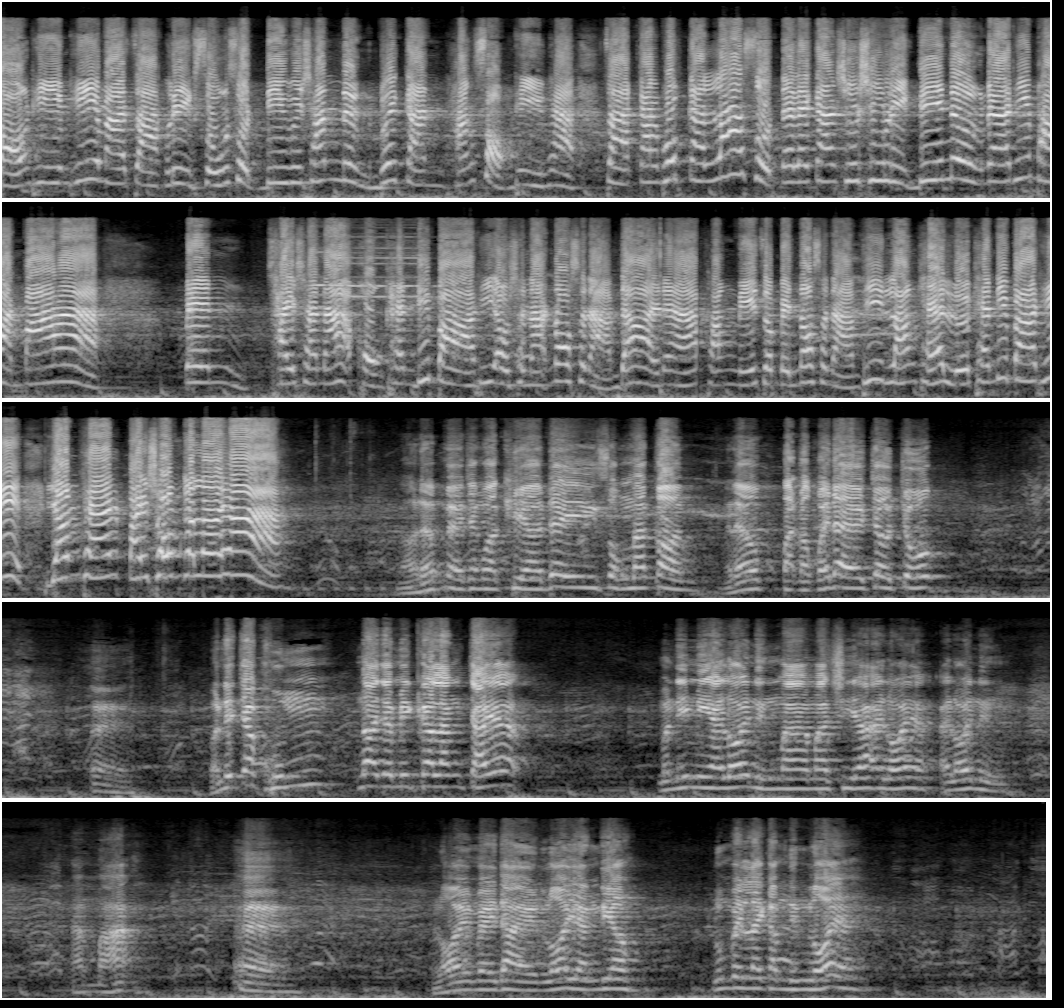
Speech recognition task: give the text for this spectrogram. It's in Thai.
สองทีมที่มาจากลีกสูงสุดดีวิชั่นหนึ่งด้วยกันทั้งสองทีมค่ะ จากการพบกันล่าสุดในรายการชิวชิวลีกดีหนึ่งนะที่ผ่านมาค่ะเป็นชัยชนะของแคนดี้บาร์ที่เอาชนะนอกสนามได้นะคะครั้งนี้จะเป็นนอกสนามที่ล้างแค้นหรือแคนดี้บาร์ที่ย้ำแค้นไปชมกันเลยค่ะเอาแล้วแม่จังหวะเคลียร์ได้ส่งมาก่อน แล้วปัดออกไปได้เจ้าโจ๊กวันนี้เจ้าขุมน่าจะมีกำลังใจอะ วันนี้มีไอ้ร้อยหนึ่งมามาเชียร์ไอ้ร้อยอะไอ้ร้อยหนึ่งทำหมาเออร้อยไม่ได้ร้อยอย่างเดียวลุงเป็นอะไรกับหนึ่งร้อยอะ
